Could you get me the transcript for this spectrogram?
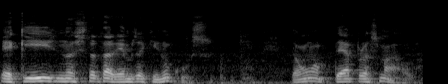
é que nós trataremos aqui no curso. Então, até a próxima aula.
